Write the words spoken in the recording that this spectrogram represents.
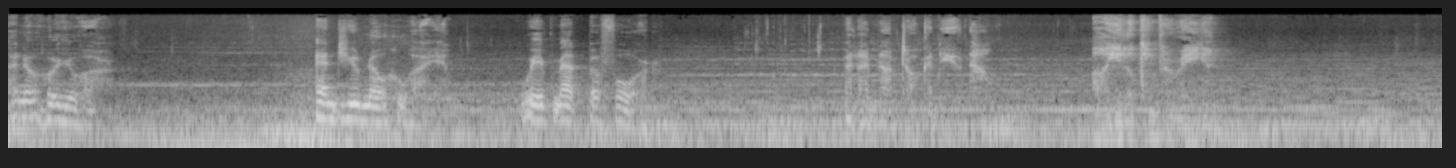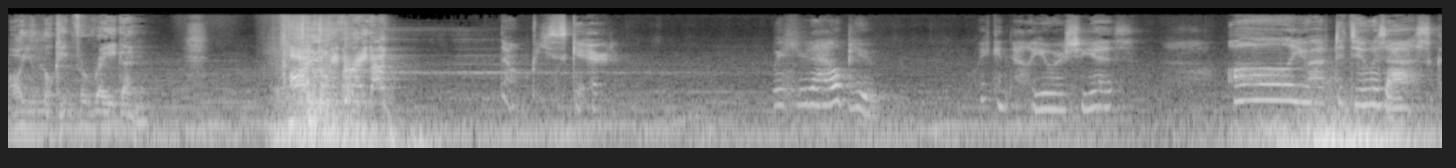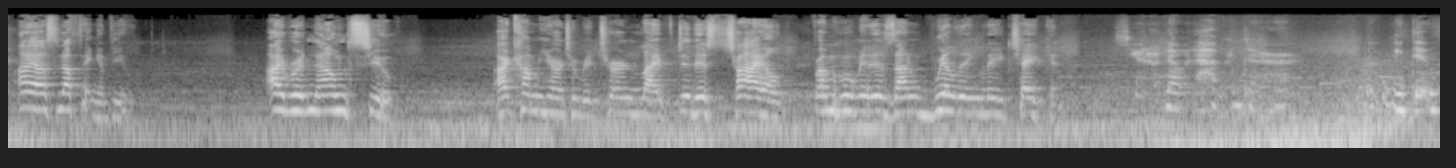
I know who you are. And you know who I am. We've met before. But I'm not talking to you now. Are you looking for Regan? Are you looking for Regan? Are you looking for Regan? Don't be scared. We're here to help you. We can tell you where she is. All you have to do is ask. I ask nothing of you. I renounce you. I come here to return life to this child from whom it is unwillingly taken. You don't know what happened to her. We do.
